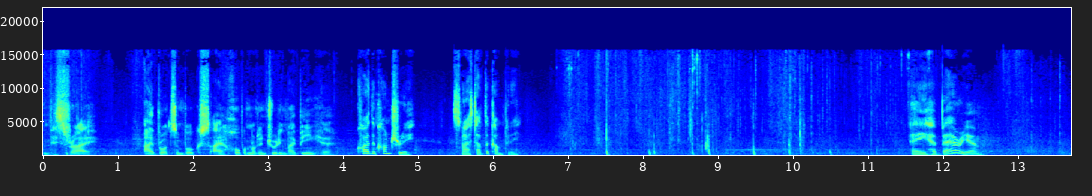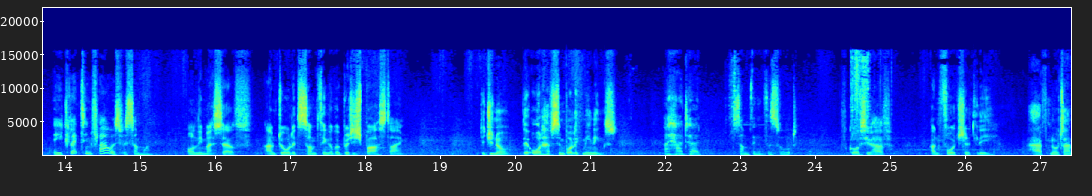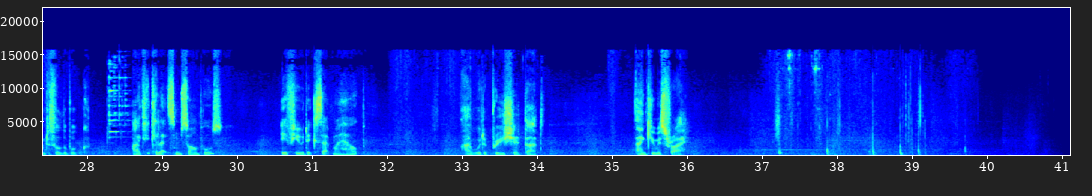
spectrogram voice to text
Miss Frye, I brought some books. I hope I'm not intruding by being here. Quite the contrary. It's nice to have the company. A herbarium? Are you collecting flowers for someone? Only myself. I'm told it's something of a British pastime. Did you know, they all have symbolic meanings? I had heard something of the sort. Of course you have. Unfortunately, I have no time to fill the book. I could collect some samples, if you would accept my help. I would appreciate that. Thank you, Miss Frye.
